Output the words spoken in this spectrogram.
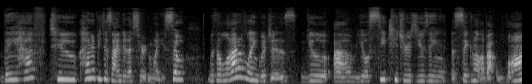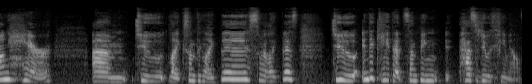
they have to kind of be designed in a certain way. So with a lot of languages, you um, you'll see teachers using a signal about long hair um, to like something like this or like this to indicate that something has to do with females.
